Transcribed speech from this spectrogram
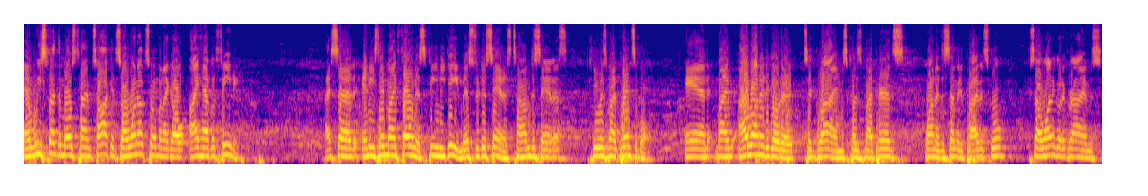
and we spent the most time talking. So I went up to him and I go, "I have a Feeney." I said, and he's in my phone as Feeney D, Mr. DeSantis, Tom DeSantis. He was my principal. And my, I wanted to go to, to Grimes because my parents wanted to send me to private school. So I wanted to go to Grimes.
